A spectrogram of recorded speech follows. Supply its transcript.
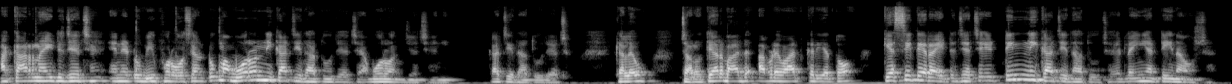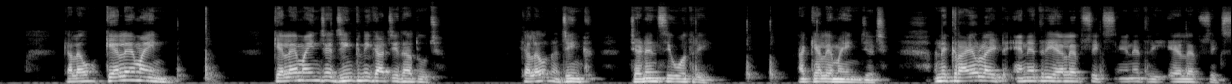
આ કાર્નાઇટ જે છે, એને ટુ બી ફોર ઓસેન ટૂંકમાં બોરોનની કાચી ધાતુ જે છે, આ બોરોન જે છે, એની કાચી ધાતુ જે છે. ખ્યાલ એવું ચાલો, ત્યારબાદ આપણે વાત કરીએ તો કેસિટેરાઇટ જે છે, એ ટીનની કાચી ધાતુ છે, એટલે અહીંયા ટીન આવશે. ખ્યાલ એવું કેલેમાઇન. કેલેમાઇન છે, ઝીંકની કાચી ધાતુ છે. ખ્યાલ એવું ને? ઝીંક. ઝેડએનસીઓ થ્રી આ કેલેમાઇન જે છે. અને ક્રાયોલાઇટ એને થ્રી એલ એફ સિક્સ એને three L F six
